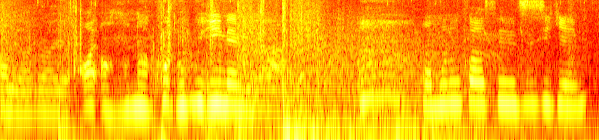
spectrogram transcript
Al yarrayı. Ay amına kodumu iğnem ya. Amına kalsenizi sikeyim.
